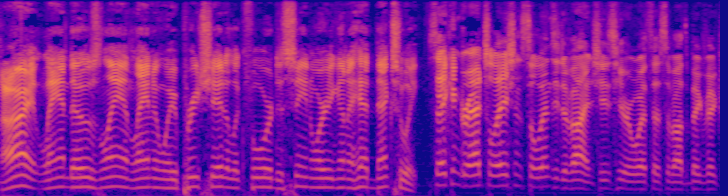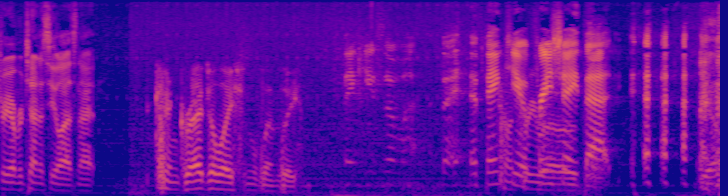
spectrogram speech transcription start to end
All right, Lando's land. Landon, we appreciate it. Look forward to seeing where you're going to head next week. Say congratulations to Lindsey Devine. She's here with us about the big victory over Tennessee last night. Congratulations, Lindsay. Thank you so much. Thank Country you. Appreciate Roads. that. Yeah.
